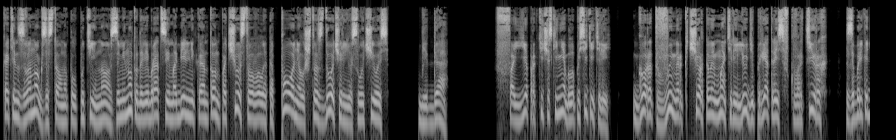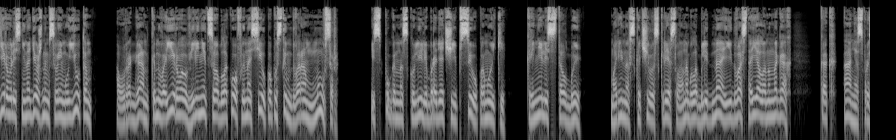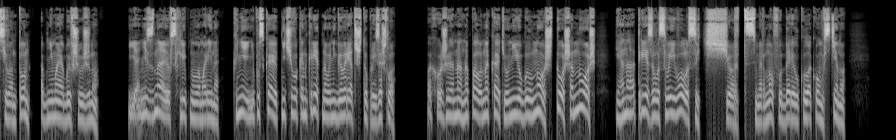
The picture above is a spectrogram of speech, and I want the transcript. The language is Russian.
Катин звонок застал на полпути, но за минуту до вибрации мобильника Антон почувствовал это, понял, что с дочерью случилась беда. В фойе практически не было посетителей. Город вымер к чертовой матери, люди прятались в квартирах, забаррикадировались ненадежным своим уютом, а ураган конвоировал вереницу облаков и носил по пустым дворам мусор. Испуганно скулили бродячие псы у помойки, кренились столбы. Марина вскочила с кресла, она была бледна и едва стояла на ногах. «Как Аня?» — спросил Антон, обнимая бывшую жену. «Я не знаю», — всхлипнула Марина. «К ней не пускают, ничего конкретного не говорят, что произошло. Похоже, она напала на Катю, у нее был нож, Тоша, нож, и она отрезала свои волосы. Черт, Смирнов ударил кулаком в стену.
